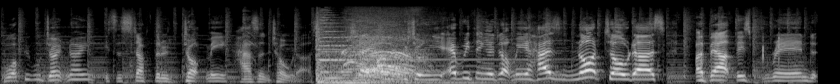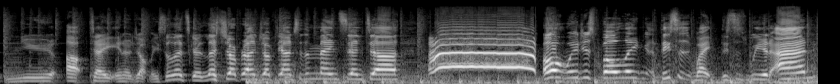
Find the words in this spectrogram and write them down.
But what people don't know is the stuff that Adopt Me hasn't told us. Today, I'm going to be showing you everything Adopt Me has not told us about this brand new update in Adopt Me. So let's go. Let's jump around, jump down to the main center. Ah! Oh, we're just bowling. This is, wait, this is weird. And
